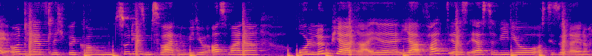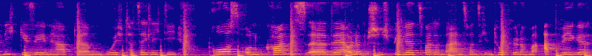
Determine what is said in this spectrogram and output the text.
Hi und herzlich willkommen zu diesem zweiten Video aus meiner Olympia-Reihe. Ja, falls ihr das erste Video aus dieser Reihe noch nicht gesehen habt, ähm, wo ich tatsächlich die Pros und Cons äh, der Olympischen Spiele 2021 in Tokio nochmal abwäge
